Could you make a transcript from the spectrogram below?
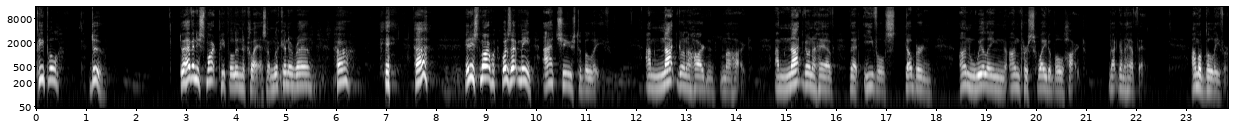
people do. Do I have any smart people in the class? I'm looking around. Huh? huh? Any smart? What does that mean? I choose to believe. I'm not going to harden my heart. I'm not going to have that evil, stubborn, unwilling, unpersuadable heart. Not going to have that. I'm a believer.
